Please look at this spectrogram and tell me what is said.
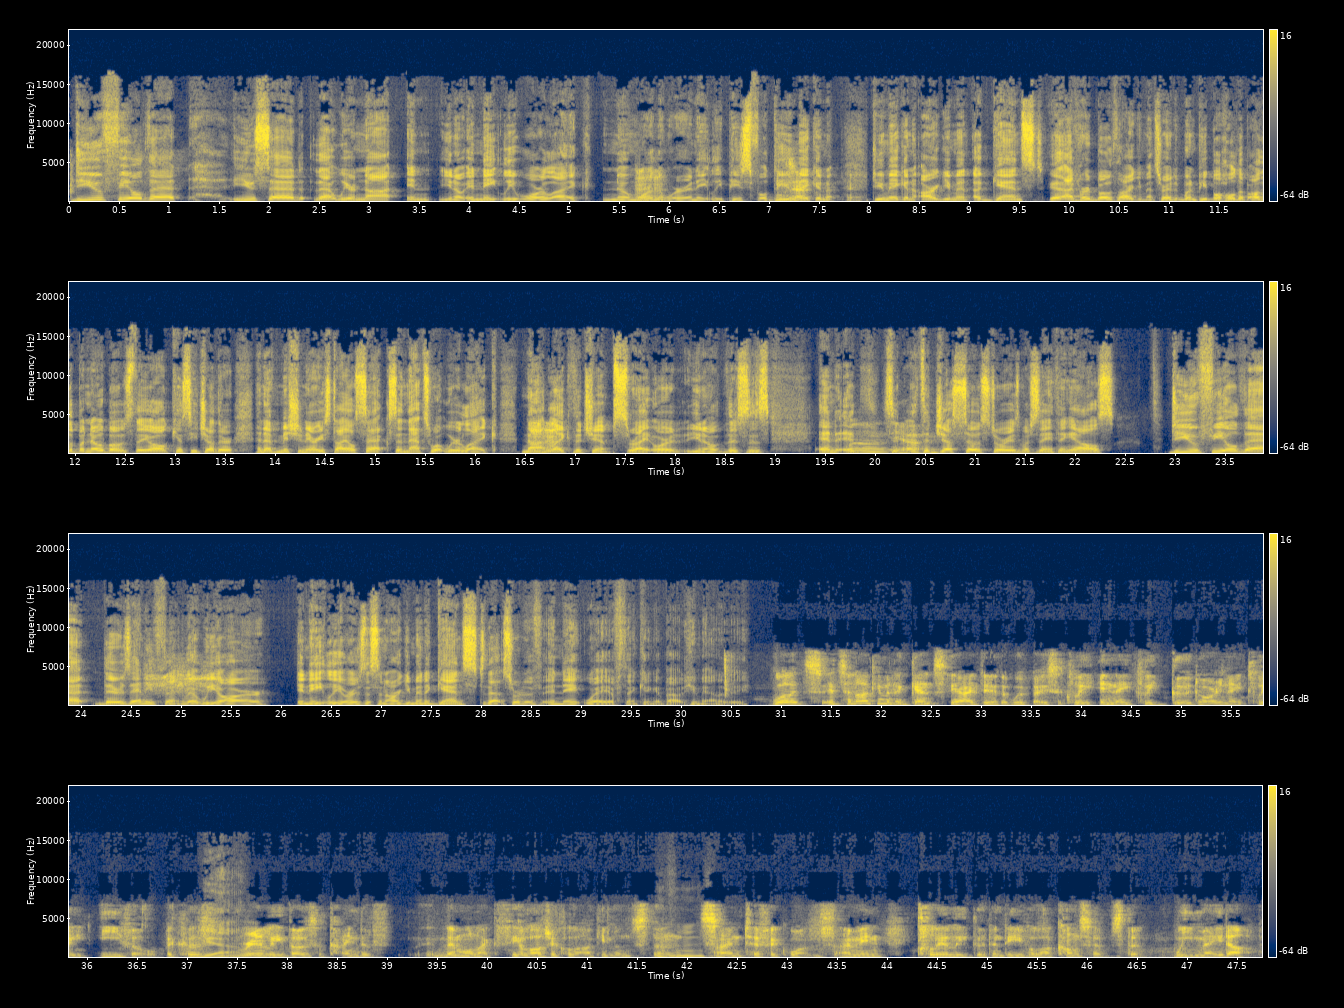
Do you feel that you said that we are not in you know innately warlike no more than mm-hmm. we're innately peaceful? Do you make an do you make an argument against? I've heard both arguments, right? When people hold up, oh, the bonobos, they all kiss each other and have missionary style sex, and that's what we're like, not mm-hmm. like the chimps, right? Or you know, this is, and uh, it's yeah. it's a just so story as much as anything else. Do you feel that there's anything that we are innately, or is this an argument against that sort of innate way of thinking about humanity? Well, it's it's an argument against the idea that we're basically innately good or innately evil, because Yeah. really those are kind of they're more like theological arguments than mm-hmm. scientific ones. I mean, clearly good and evil are concepts that we made up.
